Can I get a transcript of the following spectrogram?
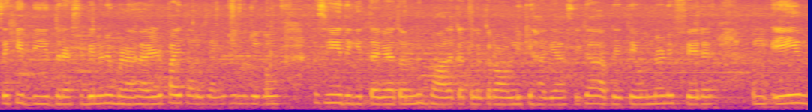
ਸ਼ਹੀਦੀ ਦਰਸ ਵੀ ਇਹਨਾਂ ਨੇ ਬਣਾਇਆ ਹੋਇਆ, ਜਿਹੜਾ ਭਾਈ ਤਾਰੂ ਸਿੰਘ ਜੀ ਨੂੰ ਜਦੋਂ ਸ਼ਹੀਦ ਕੀਤਾ ਗਿਆ ਤਾਂ ਉਹਨਾਂ ਨੂੰ ਬਾਲ ਕਤਲ ਕਰਾਉਣ ਲਈ ਕਿਹਾ ਗਿਆ ਸੀਗਾ ਆਪਦੇ ਤੇ ਉਹਨਾਂ ਨੇ ਫਿਰ ਇਹ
